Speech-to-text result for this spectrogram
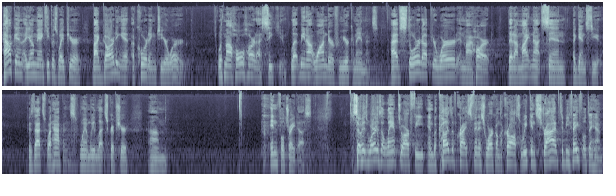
How can a young man keep his way pure? By guarding it according to your word. With my whole heart I seek you. Let me not wander from your commandments. I have stored up your word in my heart that I might not sin against you. Because that's what happens when we let Scripture um, infiltrate us. So his word is a lamp to our feet, and because of Christ's finished work on the cross, we can strive to be faithful to him.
